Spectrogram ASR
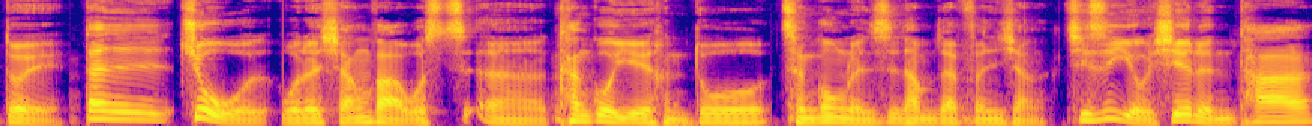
对。但是就我我的想法，我是呃看过也很多成功人士他们在分享，其实有些人他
